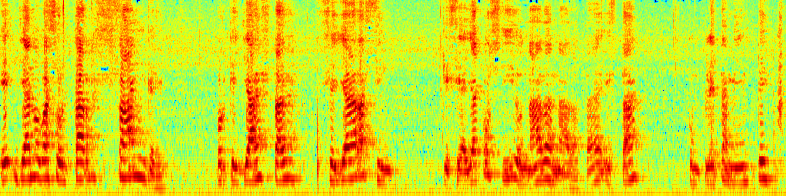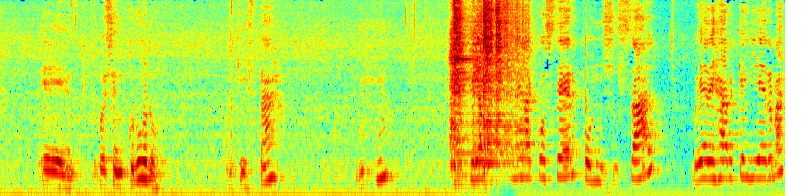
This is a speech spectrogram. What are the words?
Eh, ya no va a soltar sangre porque ya está sellada sin que se haya cocido, nada, nada. Está, completamente eh, pues en crudo. Aquí está. Aquí la voy a poner a cocer con su sal. Voy a dejar que hierva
